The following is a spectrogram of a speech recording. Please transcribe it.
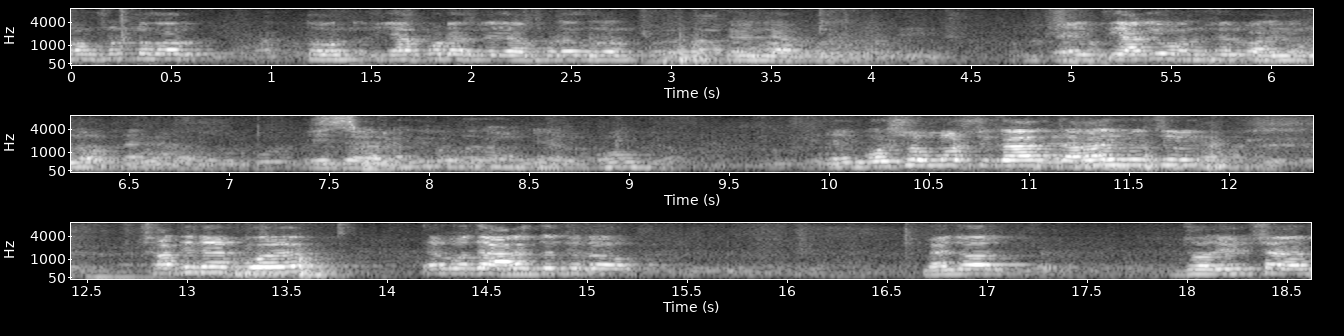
সংসদনগর তখন এয়ারপোর্ট আসলে এয়ারপোর্টে প্লেন ল্যান্ড এই ত্যাগী মানুষের বাড়ি হলো এই বৈষম্য শিকার যারাই হয়েছে স্বাধীনের পরে, এর মধ্যে আরেকজন ছিল মেজর জলিল সাহেব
